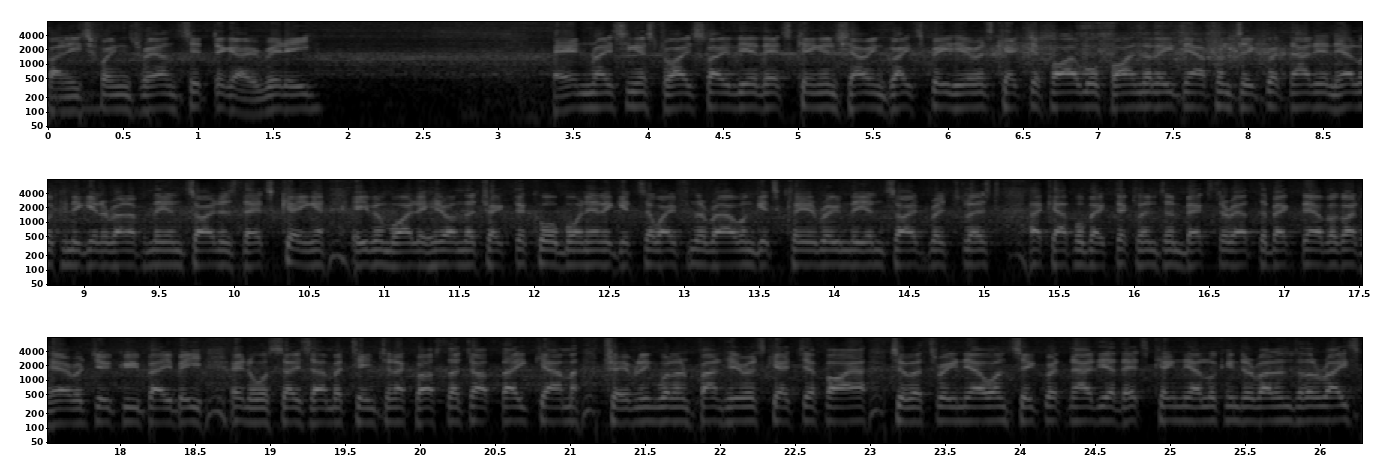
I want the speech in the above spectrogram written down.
Bunny swings round, set to go. Ready? And racing a stride slow there, that's King and showing great speed here as Catch a Fire will find the lead now from Secret Nadia. Now looking to get a run up from the inside as that's King. Even wider here on the track to Corborn and it gets away from the rail and gets clear room the inside Rich List. A couple back to Clinton Baxter out the back now. We've got Harajuku Baby and also some attention across the top. They come travelling well in front here as Catch a Fire. Two or three now on Secret Nadia. That's King now looking to run into the race.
